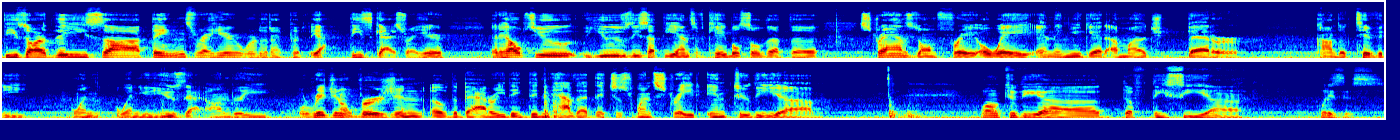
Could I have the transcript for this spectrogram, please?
These are these uh, things right here. Where did I put? Yeah, these guys right here. It helps you use these at the ends of cables so that the strands don't fray away, and then you get a much better conductivity when when you use that on the original version of the battery they didn't have that they just went straight into the uh, well to the uh, the DC uh, what is this?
